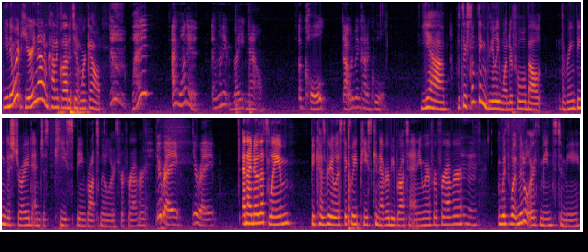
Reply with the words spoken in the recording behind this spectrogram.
You know what? Hearing that, I'm kind of glad it didn't work out. what? I want it. I want it right now. A cult? That would have been kind of cool. Yeah, but there's something really wonderful about the ring being destroyed and just peace being brought to Middle Earth for forever. You're right. You're right. And I know that's lame because realistically, peace can never be brought to anywhere for forever. hmm With what Middle Earth means to me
